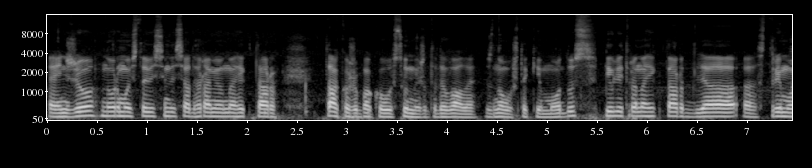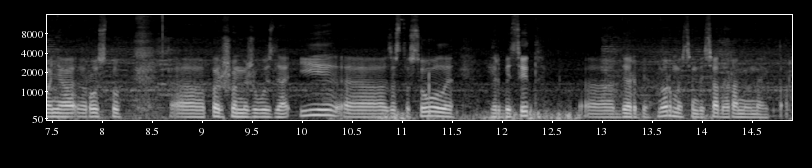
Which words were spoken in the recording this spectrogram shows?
Енжіо нормою 180 грамів на гектар. Також бакову суміш додавали знову ж таки модус пів літра на гектар для е, стримування росту е, першого міжвузля і е, застосовували гербіцид дербі нормою 70 грамів на гектар.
